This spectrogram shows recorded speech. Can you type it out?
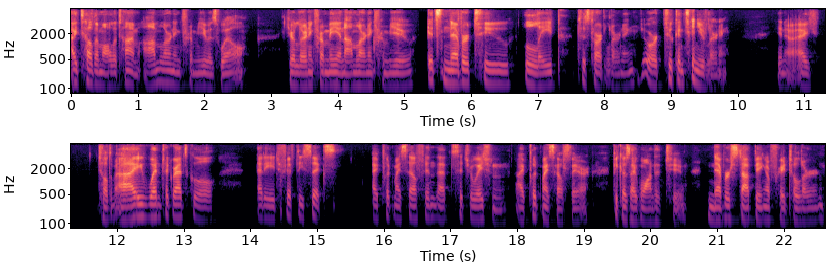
I tell them all the time, I'm learning from you as well. You're learning from me and I'm learning from you. It's never too late to start learning or to continue learning. You know, I told him I went to grad school at age 56. I put myself in that situation. I put myself there because I wanted to. Never stop being afraid to learn,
